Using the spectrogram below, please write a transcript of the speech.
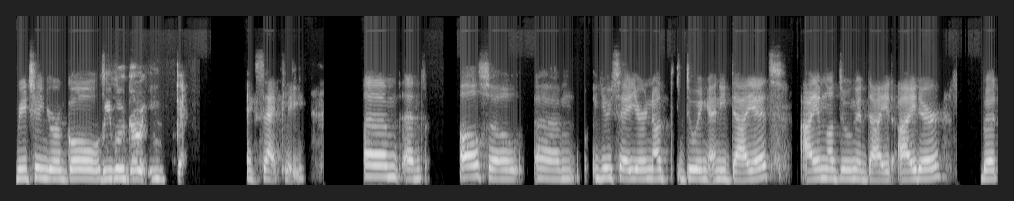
reaching your goals We will go in depth. exactly um, and also um, you say you're not doing any diet i am not doing a diet either but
